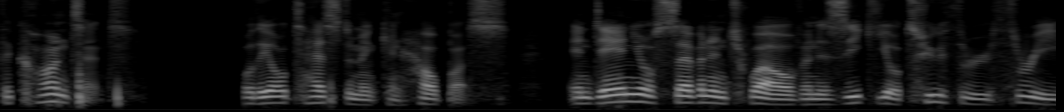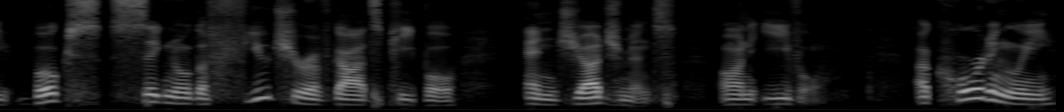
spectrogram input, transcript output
the content? Well, the Old Testament can help us. In Daniel 7 and 12 and Ezekiel 2 through 3, books signal the future of God's people and judgment on evil. Accordingly,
